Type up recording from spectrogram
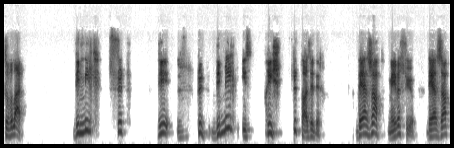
Sıvılar. Die Milch, süt. Die süt. Die Milch ist frisch. Süt tazedir. Der Saft, meyve suyu. Der Saft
